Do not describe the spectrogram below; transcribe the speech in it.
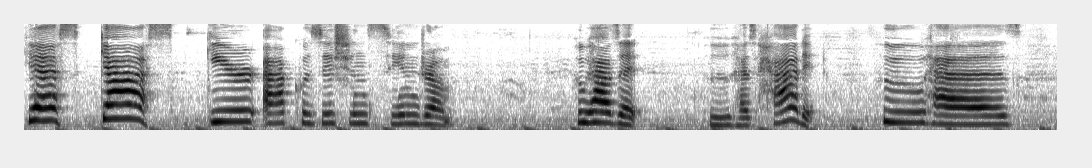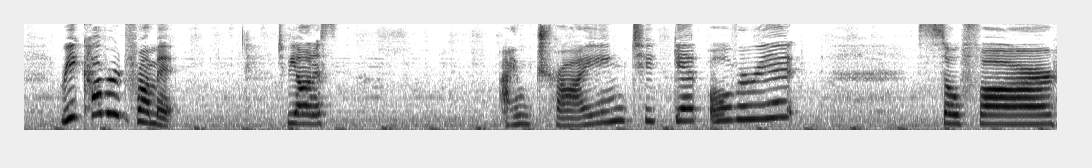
Yes, gas. Gear acquisition syndrome. Who has it? Who has had it? Who has recovered from it? To be honest, I'm trying to get over it. So far,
